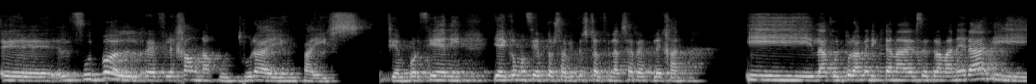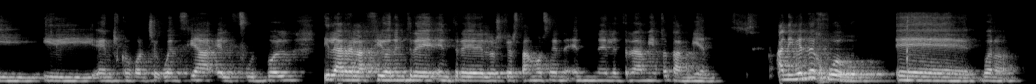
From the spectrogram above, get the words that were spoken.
eh, el fútbol refleja una cultura y un país, 100%, y, y hay como ciertos hábitos que al final se reflejan. Y la cultura americana es de otra manera y, y en consecuencia el fútbol y la relación entre, entre los que estamos en, en el entrenamiento también. A nivel de juego, eh, bueno,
